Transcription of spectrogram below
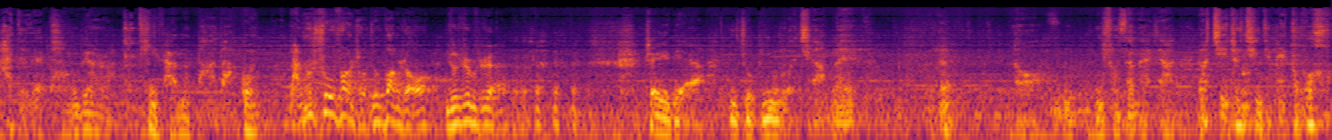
还得在旁边啊替他们把把关，哪能说放手就放手？你说是不是？这一点啊，你就比我强哎。哟，你说咱俩家要结成亲戚该多好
